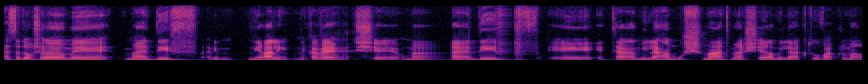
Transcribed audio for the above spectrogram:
אז הדור של היום אה, מעדיף, אני נראה לי, מקווה, שהוא מעדיף אה, את המילה המושמעת מאשר המילה הכתובה, כלומר,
